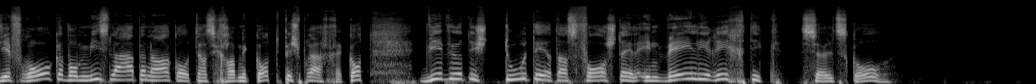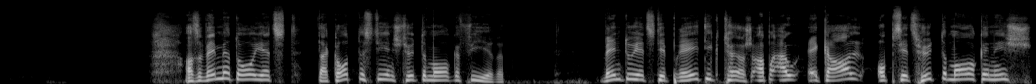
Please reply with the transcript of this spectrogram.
die Fragen, die mein Leben angeht, dass ich mit Gott besprechen Gott, wie würdest du dir das vorstellen? In welche Richtung soll es gehen? Also wenn wir hier jetzt den Gottesdienst heute Morgen feiern, wenn du jetzt die Predigt hörst, aber auch egal, ob es jetzt heute Morgen ist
